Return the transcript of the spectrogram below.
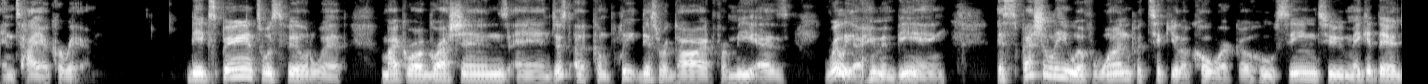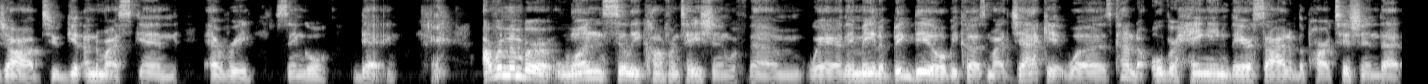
entire career the experience was filled with microaggressions and just a complete disregard for me as really a human being especially with one particular coworker who seemed to make it their job to get under my skin every single day. I remember one silly confrontation with them where they made a big deal because my jacket was kind of overhanging their side of the partition that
